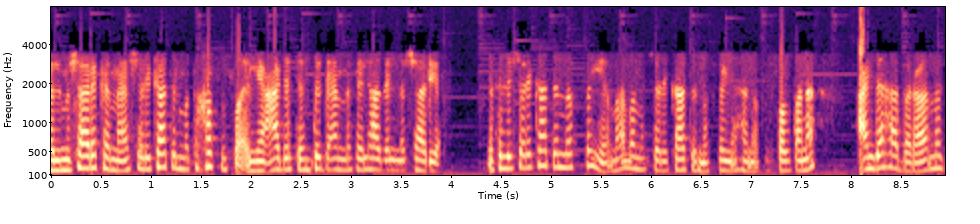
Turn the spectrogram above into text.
المشاركة مع الشركات المتخصصة اللي عادة تدعم مثل هذه المشاريع مثل الشركات النفطية معظم الشركات النفطية هنا في السلطنة عندها برامج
